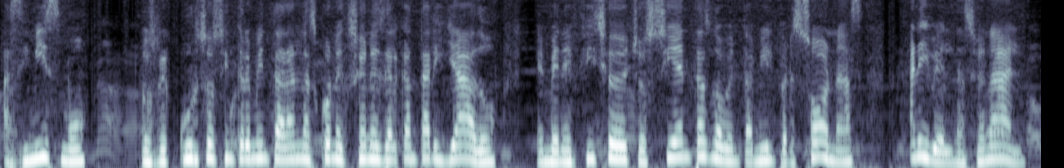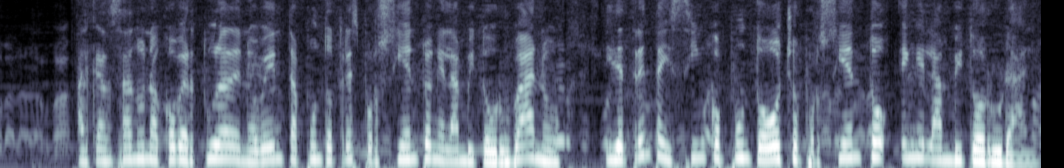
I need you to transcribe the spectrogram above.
Asimismo, los recursos incrementarán las conexiones de alcantarillado en beneficio de 890 mil personas a nivel nacional, alcanzando una cobertura de 90.3% en el ámbito urbano y de 35.8% en el ámbito rural.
